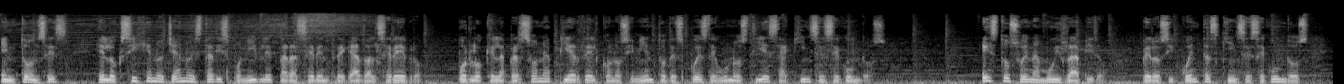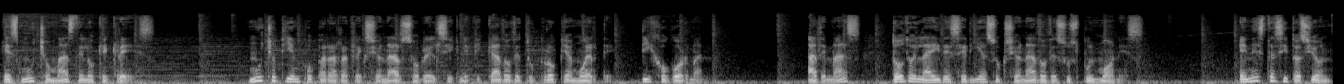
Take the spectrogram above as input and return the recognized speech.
Entonces, el oxígeno ya no está disponible para ser entregado al cerebro, por lo que la persona pierde el conocimiento después de unos 10 a 15 segundos. Esto suena muy rápido, pero si cuentas 15 segundos, es mucho más de lo que crees. Mucho tiempo para reflexionar sobre el significado de tu propia muerte, dijo Gorman. Además, todo el aire sería succionado de sus pulmones. En esta situación,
